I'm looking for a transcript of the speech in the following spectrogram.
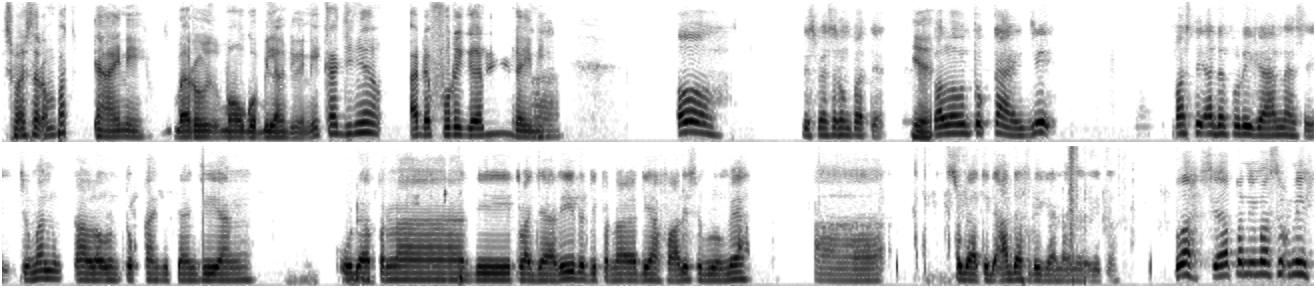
semester 4 ya ini baru mau gue bilang juga ini kajinya ada furigana nggak ini? eh, oh di semester 4 ya. Iya. Kalau untuk kanji pasti ada furigana sih. Cuman kalau untuk kanji-kanji yang udah pernah dipelajari, udah pernah dihafali sebelumnya, eh, sudah tidak ada furigananya gitu. Wah, siapa nih masuk nih?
